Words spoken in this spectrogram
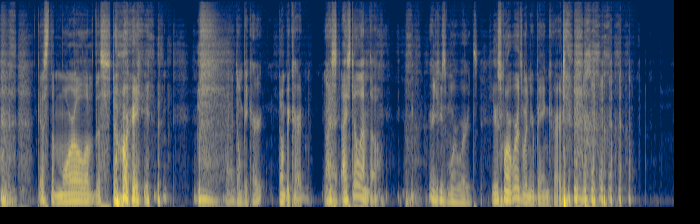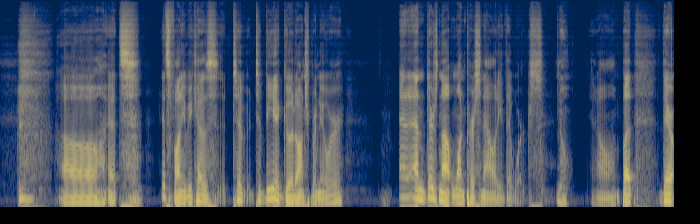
guess the moral of the story: Uh, don't be curt don't be curt. I, st- I still am though. or use more words. Use more words when you're being curt. Oh, it's it's funny because to to be a good entrepreneur, and and there's not one personality that works, No. you know, but there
